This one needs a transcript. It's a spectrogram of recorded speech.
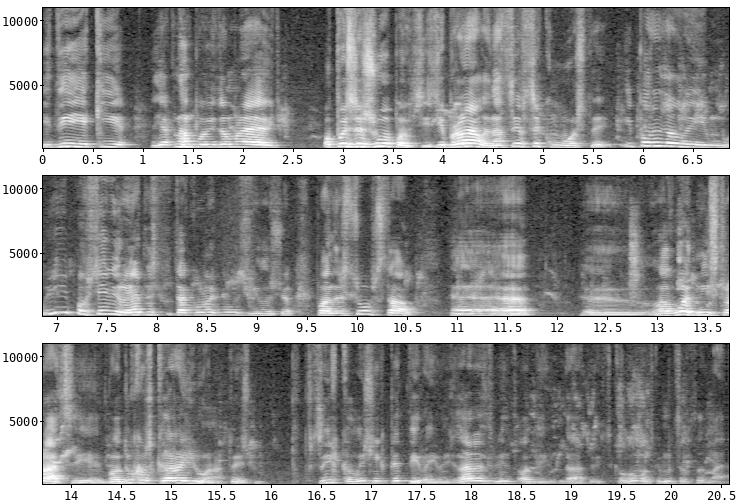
І деякі, як нам повідомляють, ОПЗЖоповці зібрали на це все кошти і передали йому. І по всій вірогідності так воно і вийшло, що пан Рисцов став е, е, е, главою адміністрації Богодуховського району, тобто в цих колишніх п'яти районів. Зараз він один, да, тобто Коломовський, ми це все знаємо.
